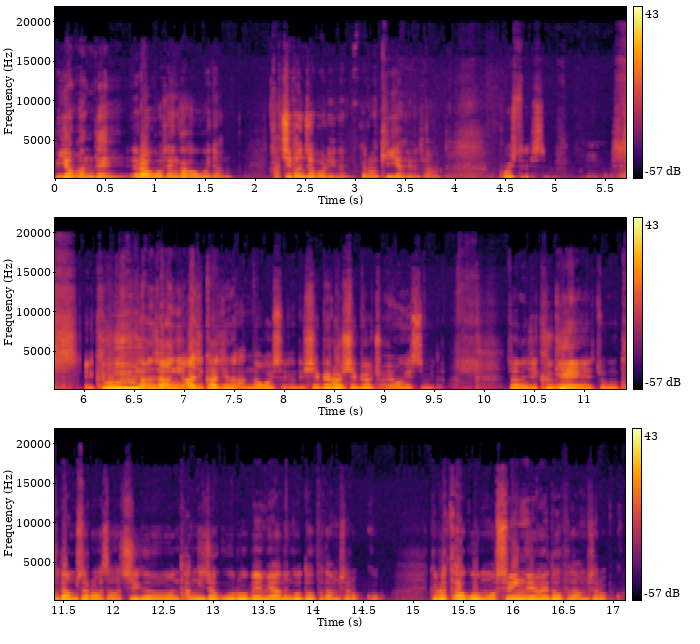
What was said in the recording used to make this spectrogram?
위험한데 라고 생각하고 그냥 같이 던져버리는 그런 기이한 현상을 보일 수도 있습니다. 예, 그 현상이 아직까지는 안 나오고 있어요. 근데 11월, 12월 조용했습니다. 저는 이제 그게 좀 부담스러워서 지금은 단기적으로 매매하는 것도 부담스럽고 그렇다고 뭐 스윙 매매도 부담스럽고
